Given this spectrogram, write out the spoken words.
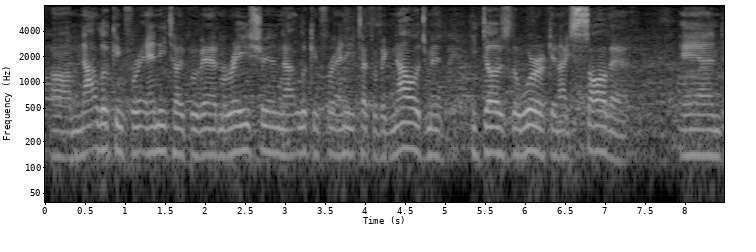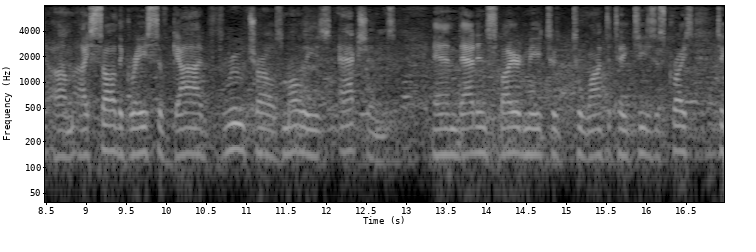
Um, not looking for any type of admiration, not looking for any type of acknowledgement. He does the work, and I saw that. And um, I saw the grace of God through Charles Mully's actions, and that inspired me to, to want to take Jesus Christ, to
